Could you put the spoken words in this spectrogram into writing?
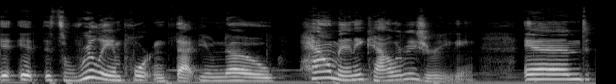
it, it, it's really important that you know how many calories you're eating, and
